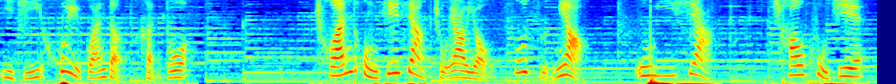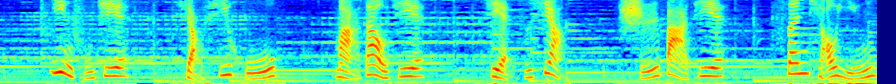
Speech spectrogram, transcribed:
以及会馆等很多。传统街巷主要有夫子庙、乌衣巷、超库街、应福街、小西湖、马道街、剪子巷、石坝街、三条营、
